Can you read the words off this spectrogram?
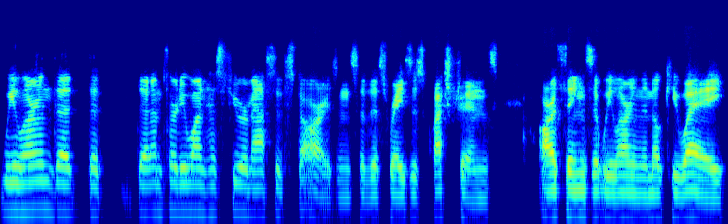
we learned that, that that M31 has fewer massive stars. And so this raises questions. Are things that we learn in the Milky Way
